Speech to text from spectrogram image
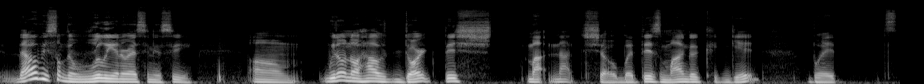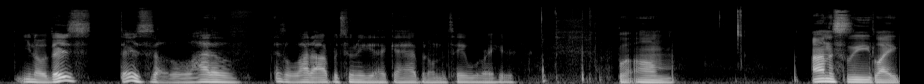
that would be something really interesting to see. Um, we don't know how dark this sh- not show, but this manga could get, but you know, there's there's a lot of there's a lot of opportunity that could happen on the table right here. But um honestly, like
